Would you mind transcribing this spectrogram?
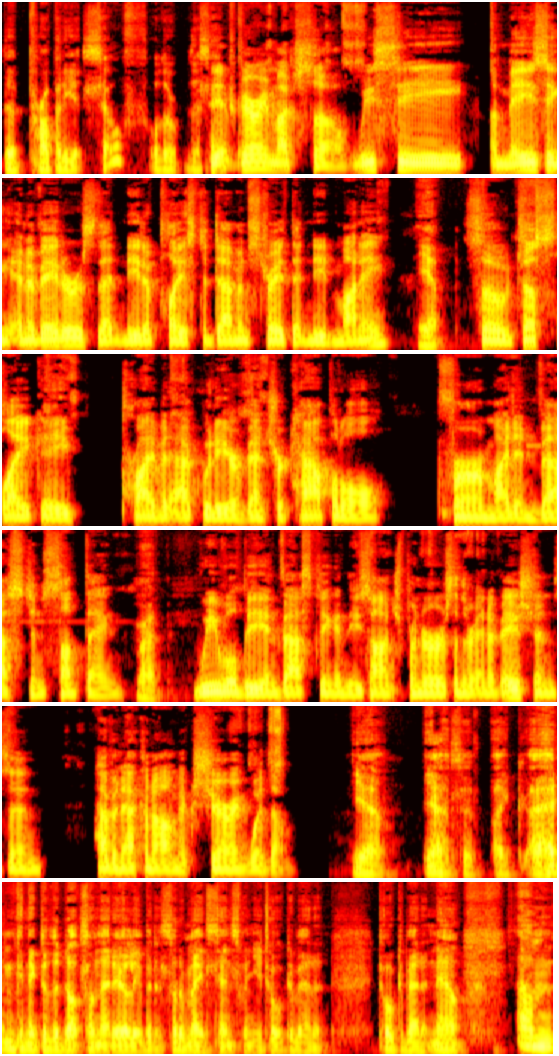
the property itself or the, the Yeah, very much so. We see amazing innovators that need a place to demonstrate that need money. Yeah. So just like a private equity or venture capital firm might invest in something, right? We will be investing in these entrepreneurs and their innovations and have an economic sharing with them. Yeah, yeah, so I, I hadn't connected the dots on that earlier, but it sort of made sense when you talked about it. Talked about it now. Um,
